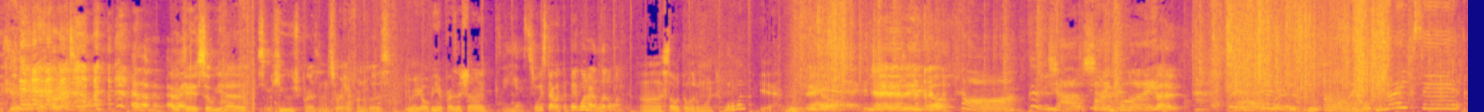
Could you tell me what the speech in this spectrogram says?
Echo that smile. I love him. Alright. Okay, so we have some huge presents right in front of us. You ready to open your present, Shine? Yes. Should we start with the big one or the little one? Uh, start with the little one. Little one? Yeah. There you go. Yeah, there you go. Aw, good job, Shine Go Boy. ahead. What is this? Oh, I hope he likes it.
